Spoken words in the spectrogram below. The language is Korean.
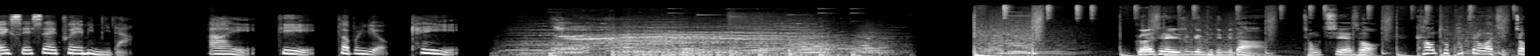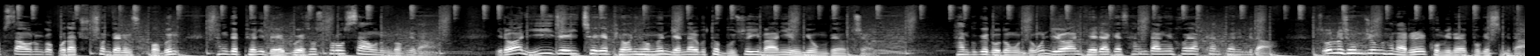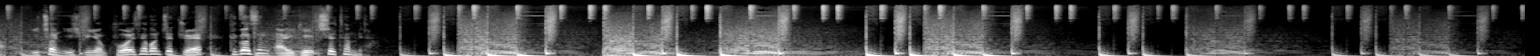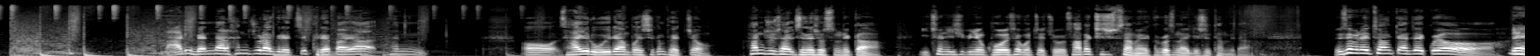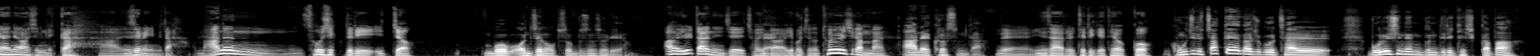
XSFM입니다. I D W K 그알싫의 유승균 PD입니다. 정치에서 counter partner와 직접 싸우는 것보다 추천되는 수법은 상대편이 내부에서 서로 싸우는 겁니다. 이러한 이이제이 책의 변형은 옛날부터 무수히 많이 응용되었죠. 한국의 노동운동은 이러한 계략에 상당히 허약한 편입니다. 솔루션 중 하나를 고민해 보겠습니다. 2022년 9월 세 번째 주에 그것은 알기 싫답니다. 말이 맨날 한 주라 그랬지 그래봐야 한 어, 4일 5일에 한 번씩은 뵀죠. 한 주 잘 지내셨습니까? 2022년 9월 세 번째 주 473회 그것은 알기 싫답니다. 윤세민 에이터와 함께 앉아있고요. 네, 안녕하십니까. 아, 윤세민입니다. 많은 소식들이 있죠. 뭐 언제는 없어 무슨 소리예요? 아, 일단 이제 저희가 네. 이번 주는 토요일 시간만 아, 네 그렇습니다. 네, 인사를 드리게 되었고 공지도 작게 해가지고 잘 모르시는 분들이 계실까봐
